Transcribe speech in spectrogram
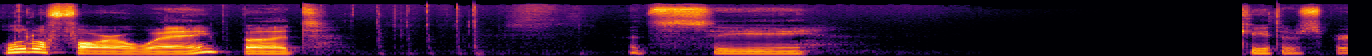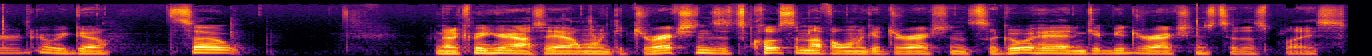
a little far away, but let's see. Gaithersburg, there we go. So I'm gonna come in here and I'll say I want to get directions. It's close enough, I want to get directions. So go ahead and give me directions to this place.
